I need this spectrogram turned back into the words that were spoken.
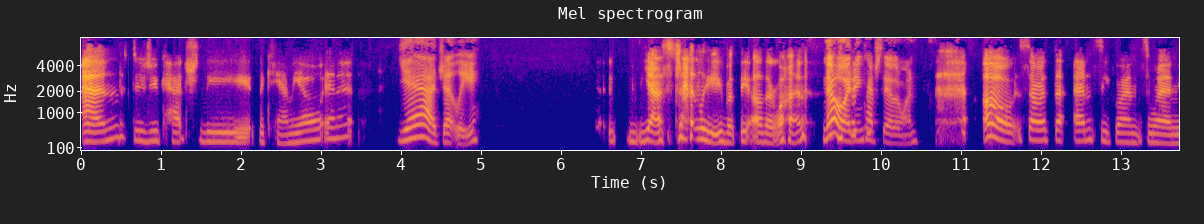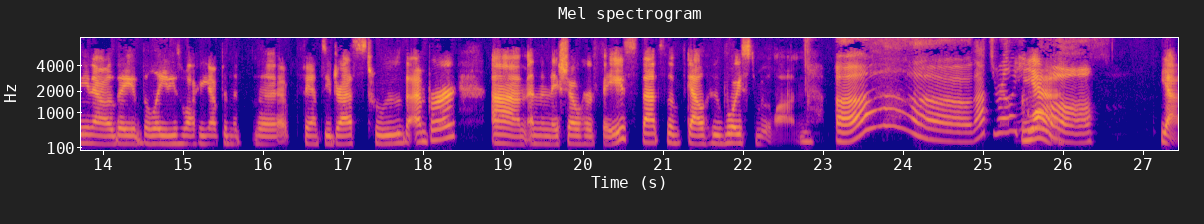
and did you catch the the cameo in it? Yeah, Jet Li. Uh, yes, Jet Li, but the other one. No, I didn't catch the other one. Oh, so at the end sequence when, you know, they the ladies walking up in the, the fancy dress to the emperor, um, and then they show her face, that's the gal who voiced Mulan. Oh, that's really cool. Yeah. Yeah.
